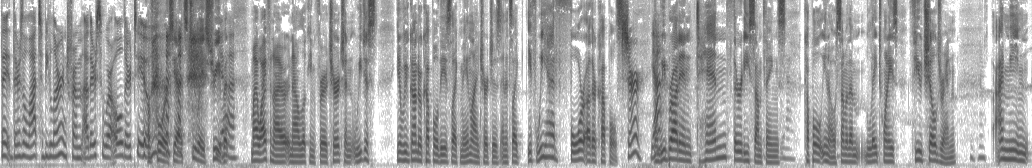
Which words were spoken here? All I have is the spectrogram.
the there's a lot to be learned from others who are older too. Of course, yeah, it's two way street. Yeah. But my wife and I are now looking for a church, and we just, you know, we've gone to a couple of these like mainline churches, and it's like if we had four other couples, Sure. Yeah. and we brought in 10, 30 somethings, couple, you know, some of them late twenties, few children. I mean,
